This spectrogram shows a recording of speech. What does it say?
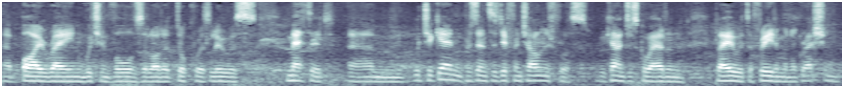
uh, by rain, which involves a lot of Duckworth Lewis method, um, which again presents a different challenge for us. We can't just go out and play with the freedom and aggression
